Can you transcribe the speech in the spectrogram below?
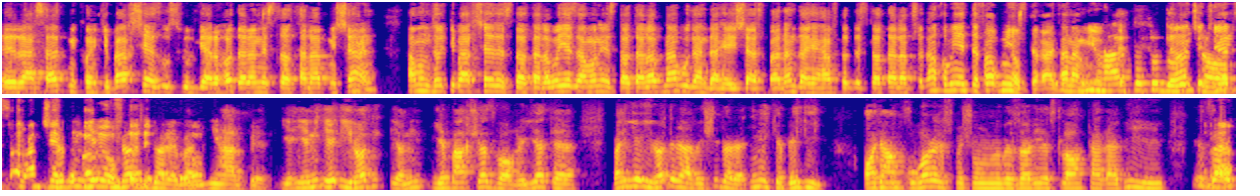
رصد می‌کنی که بخشی از اصولگراها دارن اصلاح طلب میشن. همونطور که بخشی از اصلاح طلبا یه زمانی اصلاح طلب نبودن دهه 60 بعدن دهه 70 اصلاح طلب شدن خب این اتفاق میفته قطعا هم میفته تو درست اتفاقی افتاده. این حرفه یعنی یه ایراد یعنی یه بخشی از واقعیته ولی یه ایراد روشی داره. اینه که بگی آدم خوبا رو اسمشون رو بذاری اصلاح طلبی یه ذره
